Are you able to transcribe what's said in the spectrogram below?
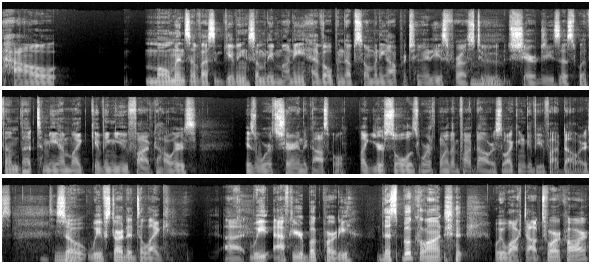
how moments of us giving somebody money have opened up so many opportunities for us to share Jesus with them that to me I'm like giving you five dollars is worth sharing the gospel. Like your soul is worth more than five dollars, so I can give you five dollars. So we've started to like uh, we after your book party, this book launch, we walked out to our car.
